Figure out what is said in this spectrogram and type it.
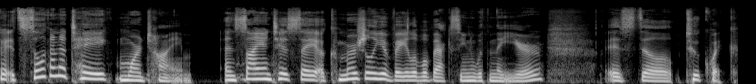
It's still going to take more time. And scientists say a commercially available vaccine within a year is still too quick.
